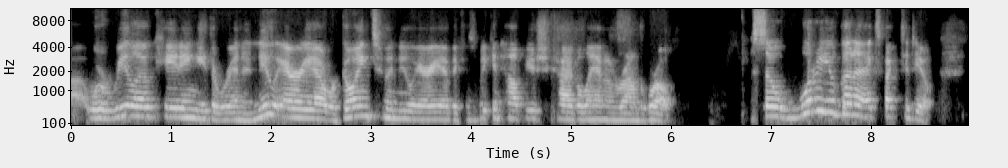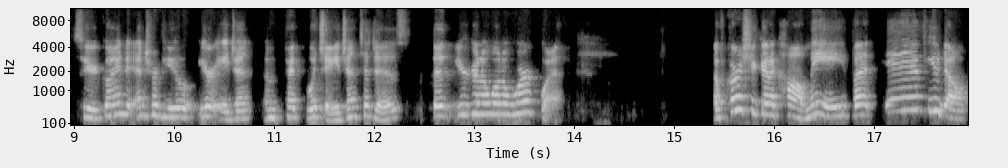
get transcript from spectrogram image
uh, we're relocating, either we're in a new area, we're going to a new area because we can help you Chicagoland and around the world. So, what are you going to expect to do? So, you're going to interview your agent and pick which agent it is that you're going to want to work with. Of course, you're going to call me, but if you don't,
